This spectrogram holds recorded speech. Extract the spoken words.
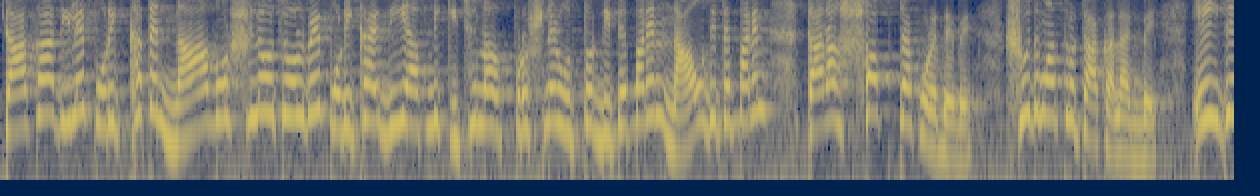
টাকা দিলে পরীক্ষাতে না বসলেও চলবে। পরীক্ষায় দিয়ে আপনি কিছু না, প্রশ্নের উত্তর দিতে পারেন, নাও দিতে পারেন, তারা সবটা করে দেবে। শুধুমাত্র টাকা লাগবে। এই যে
